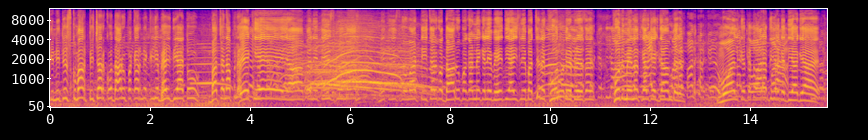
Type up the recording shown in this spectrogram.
कि नीतीश कुमार टीचर को दारू पकड़ने के लिए भेज दिया है तो बच्चन अपने देखिए यहाँ पे नीतीश कुमार नीतीश कुमार टीचर को दारू पकड़ने के लिए भेज दिया इसलिए बच्चे ने खुद प्रिपरेशन खुद मेहनत करके एग्ज़ाम दे रहे मोबाइल के द्वारा दिया गया है।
